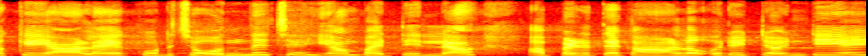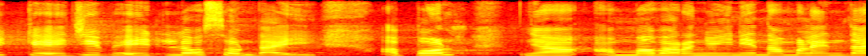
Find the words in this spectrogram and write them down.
നമുക്ക് ഇയാളെക്കുറിച്ച് ഒന്നും ചെയ്യാൻ പറ്റില്ല. അപ്പോഴത്തേക്ക് ആൾ ഒരു twenty eight K G weight loss ഉണ്ടായി. അപ്പോൾ ഞാൻ അമ്മ പറഞ്ഞു ഇനി നമ്മൾ എന്താ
